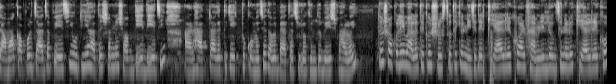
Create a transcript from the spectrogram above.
জামা কাপড় যা যা পেয়েছি উঠিয়ে হাতের সামনে সব দিয়ে দিয়েছি। আর হাতটা আগে থেকে একটু কমেছে, তবে ব্যথা ছিল কিন্তু বেশ ভালোই। তো সকলেই ভালো থেকো, সুস্থ থেকো, নিজেদের খেয়াল রেখো আর ফ্যামিলির লোকজনেরও খেয়াল রেখো।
